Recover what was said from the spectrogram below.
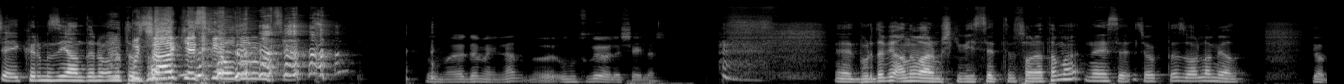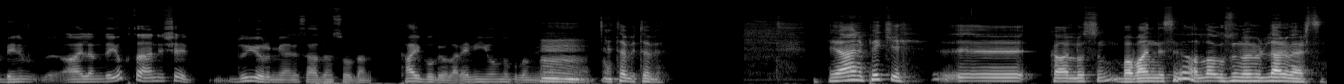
şey kırmızı yandığını unutursan. Bıçağı keskin olduğunu unutuyor. oğlum öyle demeyin lan. Unutuluyor öyle şeyler. Evet burada bir anı varmış gibi hissettim Sonat ama neyse çok da zorlamayalım. Ya benim ailemde yok da hani şey duyuyorum yani sağdan soldan. Kayboluyorlar. Evin yolunu bulamıyorlar. Hmm. E tabi tabi. Yani peki eee, Carlos'un babaannesine Allah uzun ömürler versin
